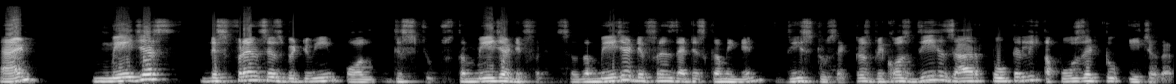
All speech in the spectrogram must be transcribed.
and major differences between all these two. The major difference. So the major difference that is coming in these two sectors because these are totally opposite to each other.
